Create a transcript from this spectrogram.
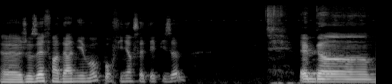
Euh, Joseph, un dernier mot pour finir cet épisode? Eh bien,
